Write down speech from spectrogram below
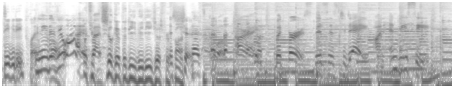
DVD player. Neither do I. But you can still get the DVD just for fun. Sure. That's cool. All right. But first, this is today on NBC.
